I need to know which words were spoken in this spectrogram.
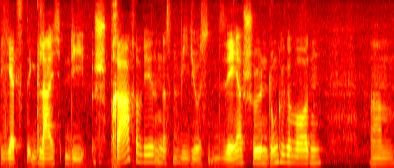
jetzt gleich die Sprache wählen. Das Video ist sehr schön dunkel geworden. Ähm,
